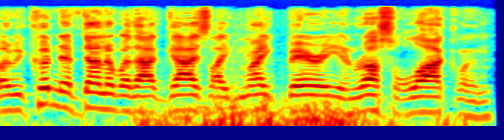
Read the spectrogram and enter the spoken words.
but we couldn't have done it without guys like Mike Berry and Russell Laughlin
